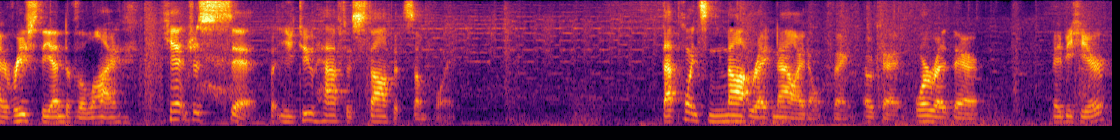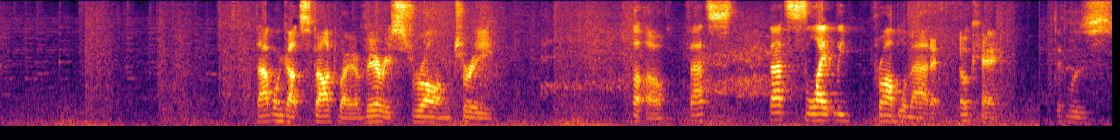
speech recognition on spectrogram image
I reached the end of the line. You can't just sit, but you do have to stop at some point. That point's not right now, I don't think. Okay, or right there. Maybe here? That one got stopped by a very strong tree. Uh-oh. That's... that's slightly problematic. Okay. It was...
